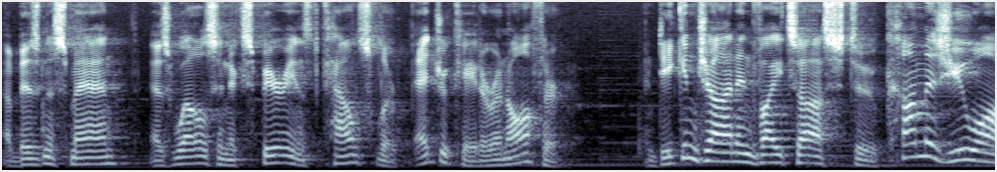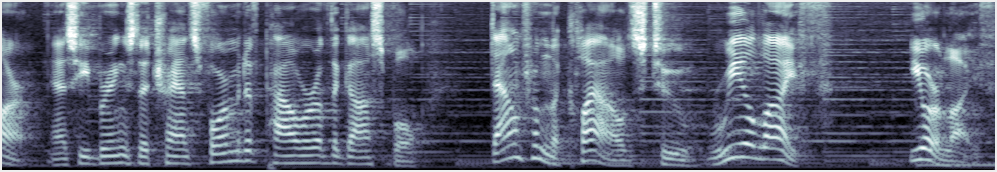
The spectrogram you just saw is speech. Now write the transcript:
a businessman, as well as an experienced counselor, educator, and author. And Deacon John invites us to come as you are as he brings the transformative power of the gospel down from the clouds to real life, your life.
